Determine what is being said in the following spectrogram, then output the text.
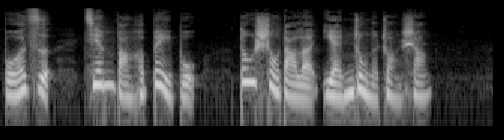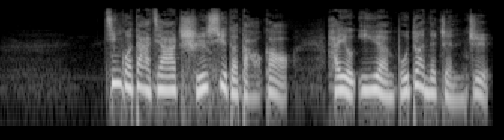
脖子、肩膀和背部都受到了严重的撞伤。经过大家持续的祷告，还有医院不断的诊治，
